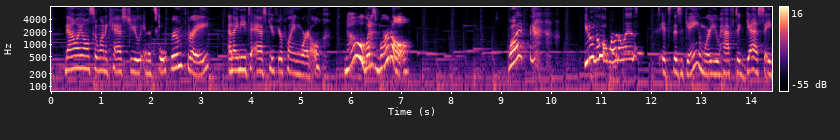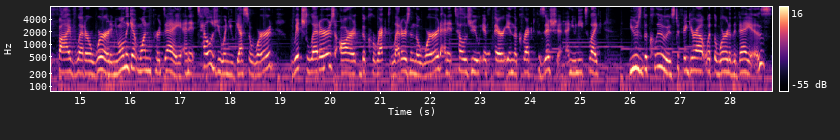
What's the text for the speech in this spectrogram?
now I also want to cast you in Escape Room 3 and I need to ask you if you're playing Wordle. No, what is Wordle? What? you don't know what Wordle is? It's this game where you have to guess a five letter word and you only get one per day. And it tells you when you guess a word which letters are the correct letters in the word and it tells you if they're in the correct position. And you need to like use the clues to figure out what the word of the day is.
